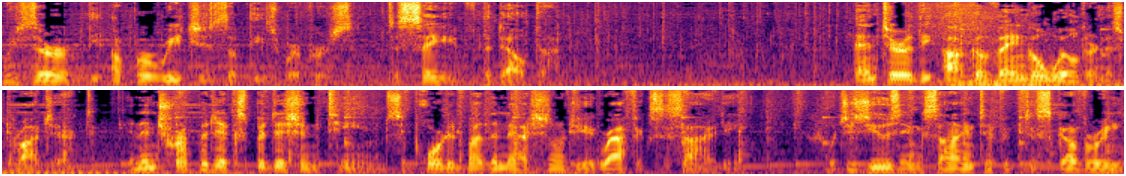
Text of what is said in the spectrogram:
preserve the upper reaches of these rivers to save the delta. Enter the Okavango Wilderness Project, an intrepid expedition team supported by the National Geographic Society, which is using scientific discovery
